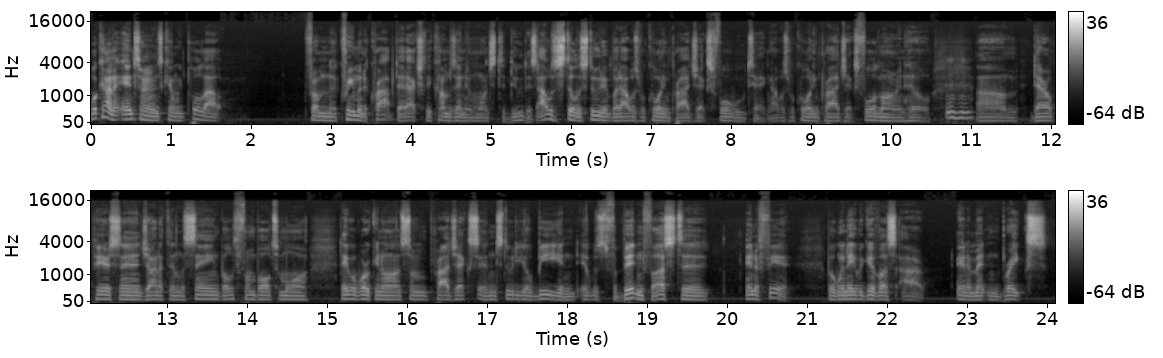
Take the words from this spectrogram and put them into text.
what kind of interns can we pull out from the cream of the crop that actually comes in and wants to do this? I was still a student, but I was recording projects for Wu Tang. I was recording projects for Lauryn Hill, um, Daryl Pearson, Jonathan Lassane, both from Baltimore. They were working on some projects in Studio B, and it was forbidden for us to interfere. But when they would give us our intermittent breaks,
